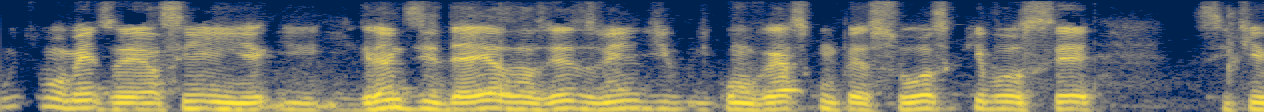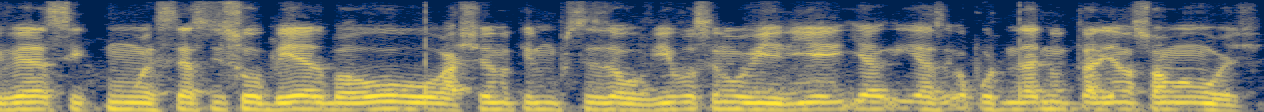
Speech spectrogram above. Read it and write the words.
muitos momentos, assim, e, e grandes ideias às vezes vêm de, de, conversa com pessoas que você, se tivesse com excesso de soberba ou achando que não precisa ouvir, você não ouviria e a, e a oportunidade não estaria na sua mão hoje.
